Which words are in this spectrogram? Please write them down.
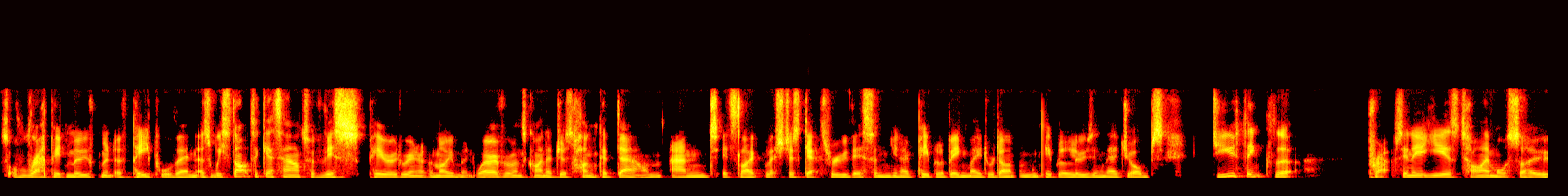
sort of rapid movement of people then as we start to get out of this period we're in at the moment where everyone's kind of just hunkered down and it's like let's just get through this and you know people are being made redundant people are losing their jobs. Do you think that perhaps in a year's time or so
